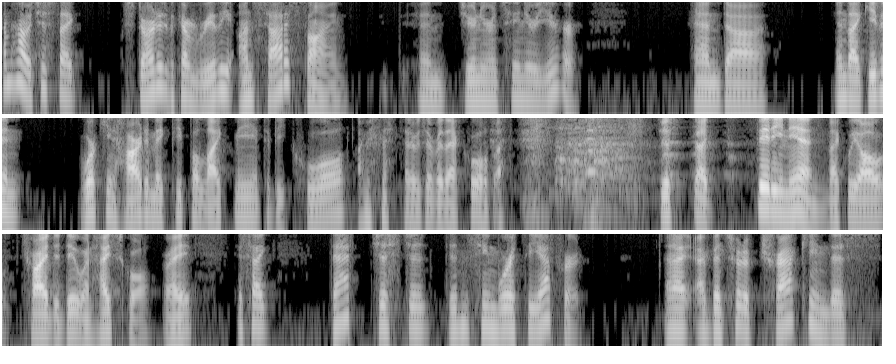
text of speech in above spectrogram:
somehow it's just like started to become really unsatisfying in junior and senior year. And uh, and like even working hard to make people like me and to be cool. I mean, not that it was ever that cool, but just like fitting in, like we all tried to do in high school, right? It's like that just, just didn't seem worth the effort. And I, I've been sort of tracking this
